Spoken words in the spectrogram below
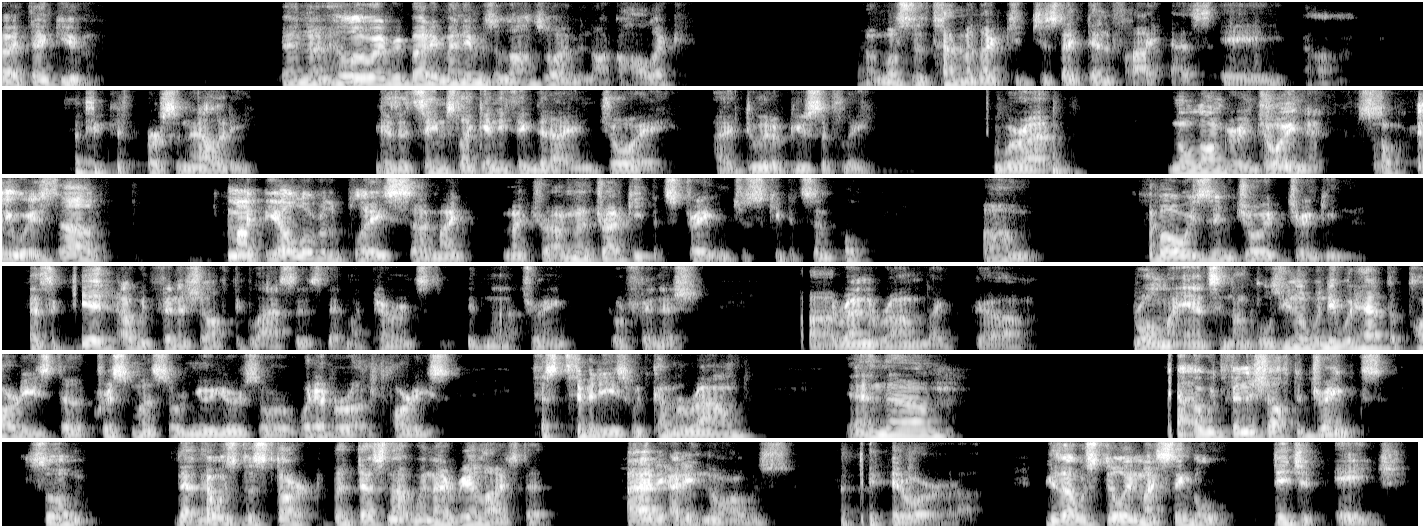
Right, thank you. And uh, hello, everybody. My name is Alonzo. I'm an alcoholic. Uh, most of the time, I like to just identify as a um, addictive personality because it seems like anything that I enjoy, I do it abusively to where I'm no longer enjoying it. So, anyways, uh, might be all over the place. I might might try. I'm going to try to keep it straight and just keep it simple. Um, I've always enjoyed drinking. As a kid, I would finish off the glasses that my parents did not drink or finish. Uh, I ran around like uh, through all my aunts and uncles. You know, when they would have the parties, the Christmas or New Year's or whatever other parties, festivities would come around. And um, yeah, I would finish off the drinks. So that, that was the start, but that's not when I realized that I, I didn't know I was or uh, because I was still in my single digit age.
